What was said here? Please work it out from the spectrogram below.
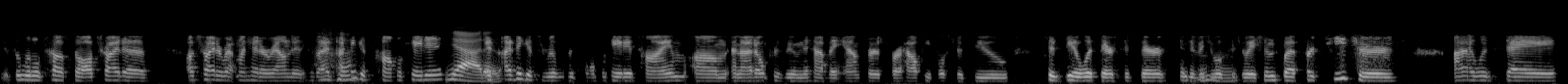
it's a little tough. So I'll try to I'll try to wrap my head around it because I, I, uh-huh. think it's complicated. Yeah, it I think it's really complicated time, um, and I don't presume to have the answers for how people should do to deal with their their individual mm-hmm. situations. But for teachers, I would say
